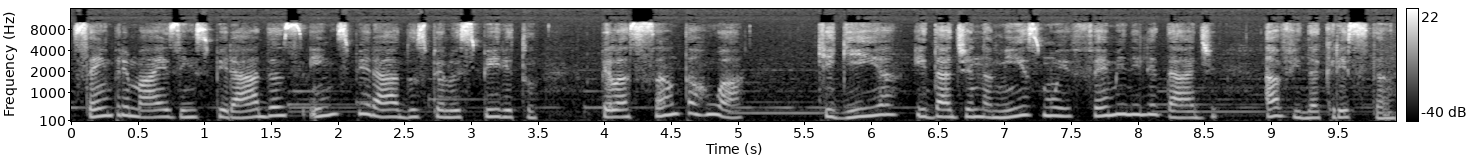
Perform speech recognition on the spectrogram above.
sempre mais inspiradas e inspirados pelo Espírito, pela Santa Rua, que guia e dá dinamismo e feminilidade à vida cristã.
